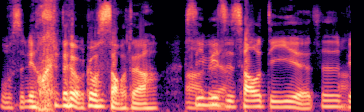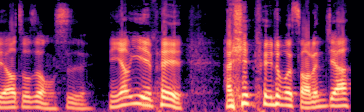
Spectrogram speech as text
五十六万都有够少的啊，啊，CP 值超低的，真是不要做这种事。啊、你要夜配，还夜配那么少，人家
